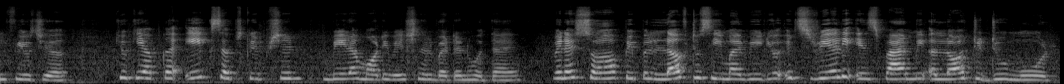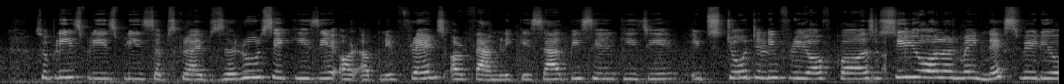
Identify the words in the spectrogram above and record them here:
in future क्योंकि आपका एक सब्सक्रिप्शन मेरा मोटिवेशनल बटन होता है when I saw people love to see my video it's really inspired me a lot to do more So please please please subscribe ज़रूर से कीजिए और अपने फ्रेंड्स और फैमिली के साथ भी शेयर कीजिए। It's totally free of cost see you all on my next video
